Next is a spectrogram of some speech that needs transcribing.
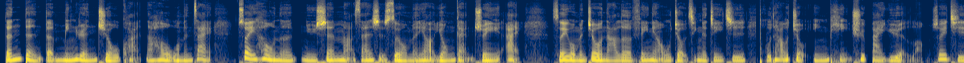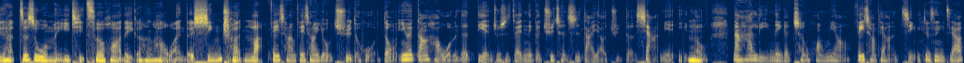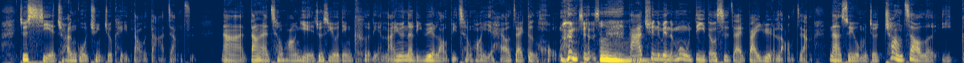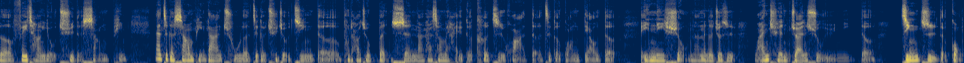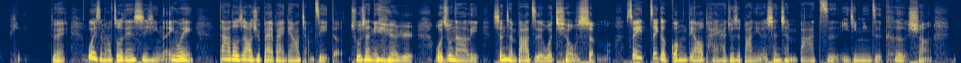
等等的名人酒款。然后我们在最后呢，女生嘛，三十岁，我们要勇敢追爱，所以我们就拿了飞鸟无酒精的这一支葡萄酒饮品去拜月老。所以其实它这是我们一起策划的一个很好玩的行程啦。非常非常有趣的活动，因为刚好我们的店就是在那个屈臣氏大药局的下面一楼，那它离那个城隍庙非常非常近，就是你只要就斜穿过去，你就可以到达这样子。那当然，城隍爷就是有点可怜啦，因为那里月老比城隍爷还要再更红，就是嗯大家去那边的目的都是在拜月老这样。那所以我们就创造了一个非常有趣的商品。那这个商品当然除了这个去酒精的葡萄酒本身，那它上面还有一个克制化的这个光雕的 initial，那那个就是完全专属于你的精致的贡品。对，为什么要做这件事情呢？因为大家都知道去拜拜一定要讲自己的出生年月日，我住哪里，生辰八字，我求什么。所以这个光雕牌，它就是把你的生辰八字以及名字刻上，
